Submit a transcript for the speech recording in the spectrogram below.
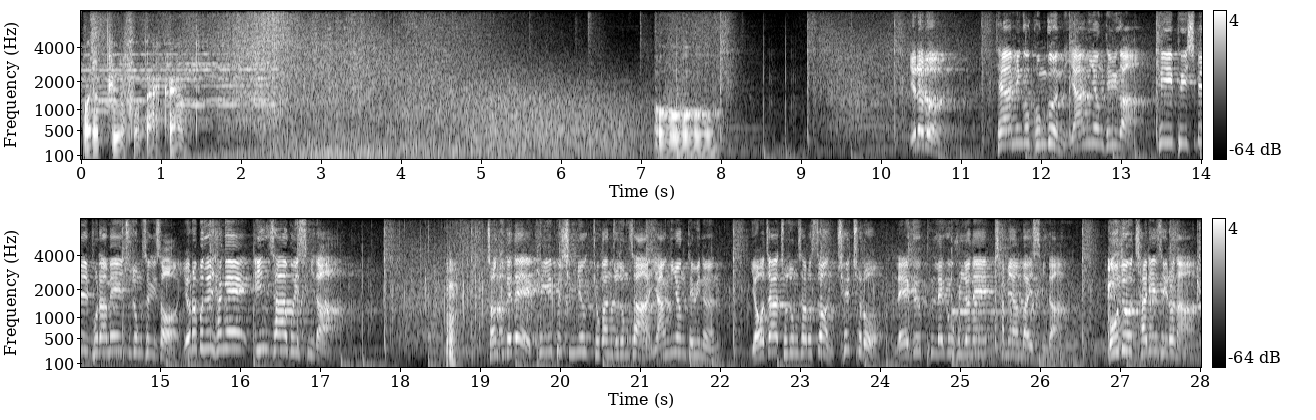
What a beautiful background. Oh, 여러분, 대한민국 공군 양윤영 대위가 KF-21 보람의 조종석에서 여러분을 향해 인사하고 있습니다. 전투대대 KF-16 교관 조종사 양윤영 대위는 여자 조종사로선 최초로 레그 플래그 훈련에 참여한 바 있습니다. 모두 자리에서 일어나 a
